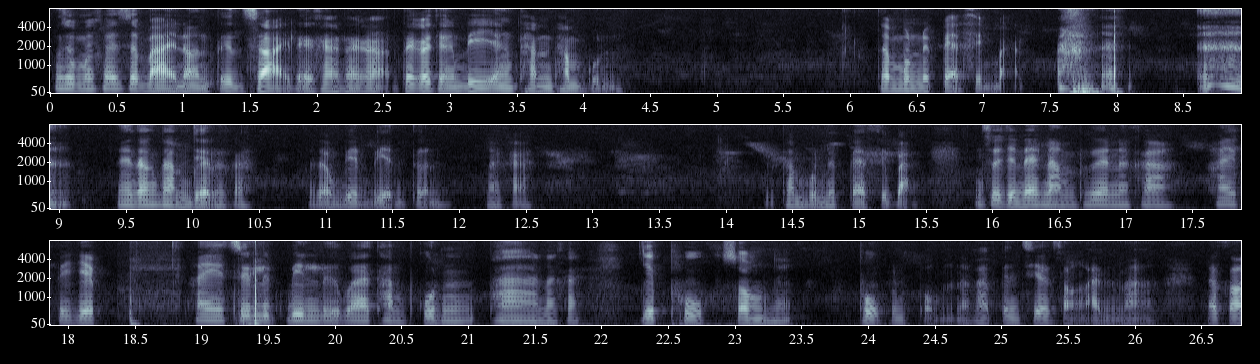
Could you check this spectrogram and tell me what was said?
รู้สึกไม่ค่อยสบายนอนตื่นสายเลยค่ะแต่ก็แต่ก็ยังดียังทันทำบุญทำบุญไปแปดสิบบาทไม่ต้องทำเยอะแล้วค่ะไม่ต้องเบียดเบียนตนนะคะทำบุญไปแปดสิบบาทรู้สึกจะแนะนำเพื่อนนะคะ ให้ไปเย็บ ให้ซื้อลิบบินหรือว่าทำกุ้นผ้านะคะ เย็บผูกสองเนี่ยผูกเป็นปมนะคะ เป็นเชือกสองอันมา แล้วก็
